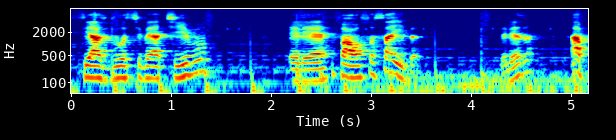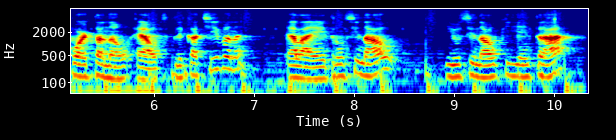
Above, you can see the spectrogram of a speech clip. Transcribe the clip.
Se as duas estiver ativo, ele é falso a saída. Beleza? A porta não é autoexplicativa, né? Ela entra um sinal e o sinal que entrar,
